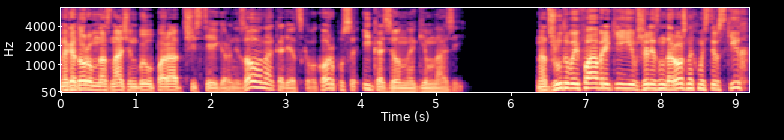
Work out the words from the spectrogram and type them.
на котором назначен был парад частей гарнизона, кадетского корпуса и казенных гимназий. На джутовой фабрике и в железнодорожных мастерских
